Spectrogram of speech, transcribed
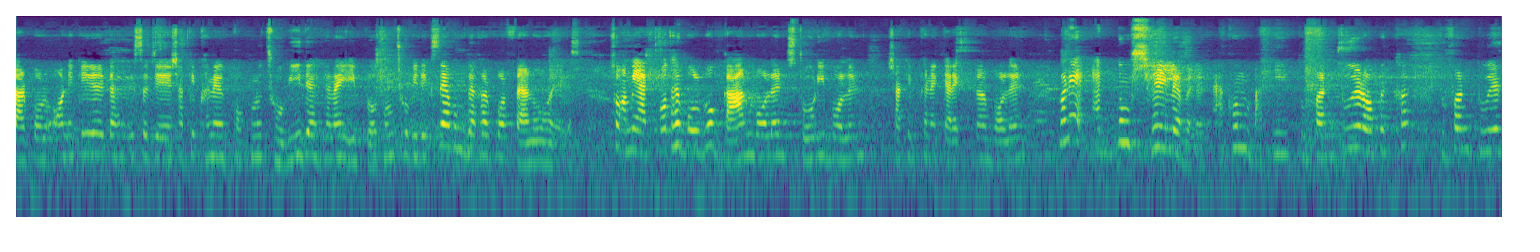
তারপর অনেকে দেখা গেছে যে শাকিব খানের কখনো ছবিই দেখে নাই, এই প্রথম ছবি দেখছে এবং দেখার পর ফ্যানও হয়ে গেছে। সো আমি এক কথায় বলব, গান বলেন স্টোরি বলেন, শাকিব খানের ক্যারেক্টার বলেন মানে একদম সেই লেভেলের এখন বাকি তুফান টু এর অপেক্ষা। তুফান টু এর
